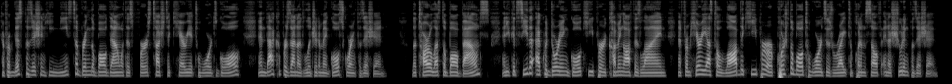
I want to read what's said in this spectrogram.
and from this position, he needs to bring the ball down with his first touch to carry it towards goal, and that could present a legitimate goal scoring position. Lautaro lets the ball bounce, and you could see the Ecuadorian goalkeeper coming off his line, and from here he has to lob the keeper or push the ball towards his right to put himself in a shooting position.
